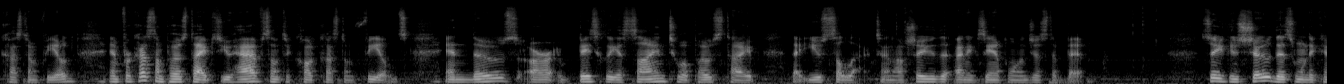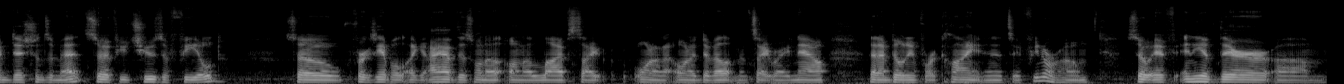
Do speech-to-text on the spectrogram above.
custom field. And for custom post types, you have something called custom fields. And those are basically assigned to a post type that you select. And I'll show you the, an example in just a bit. So you can show this when the conditions are met. So if you choose a field, so for example, like I have this on a, on a live site, on a, on a development site right now, that I'm building for a client, and it's a funeral home. So if any of their um,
